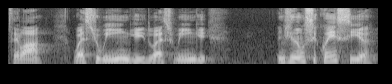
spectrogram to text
sei lá West Wing, do West Wing, a gente não se conhecia.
